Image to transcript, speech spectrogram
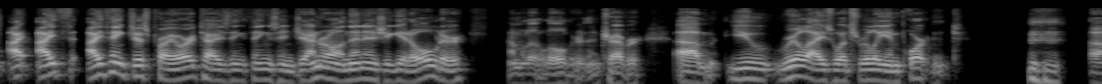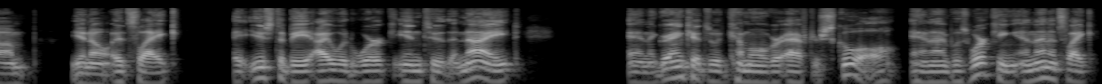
I I th- I think just prioritizing things in general, and then as you get older, I'm a little older than Trevor um, you realize what's really important. Mm-hmm. Um, you know, it's like it used to be I would work into the night and the grandkids would come over after school and I was working. And then it's like,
